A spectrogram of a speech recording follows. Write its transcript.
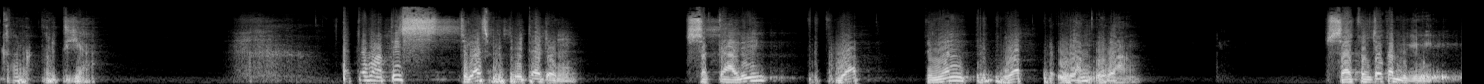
karakter dia. Otomatis jelas berbeda dong. Sekali berbuat dengan berbuat berulang-ulang. Saya contohkan begini.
